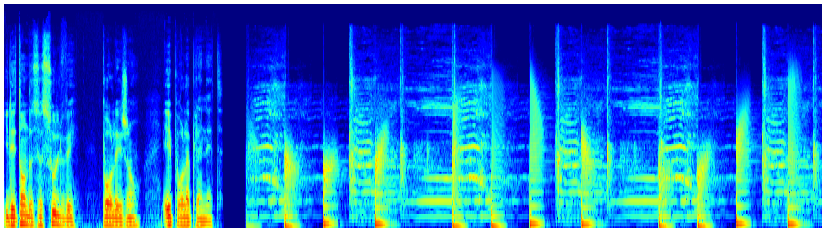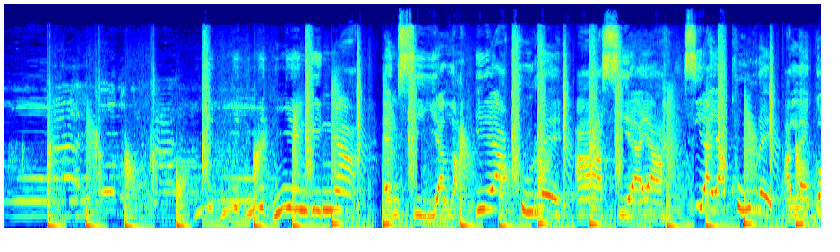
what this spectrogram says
Il est temps de se soulever pour les gens et pour la planète. yala ia kure a siaya siaya kure alego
